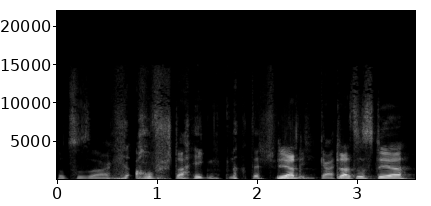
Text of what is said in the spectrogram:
Sozusagen aufsteigend nach der Schwierigkeit. Ja, das ist der,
